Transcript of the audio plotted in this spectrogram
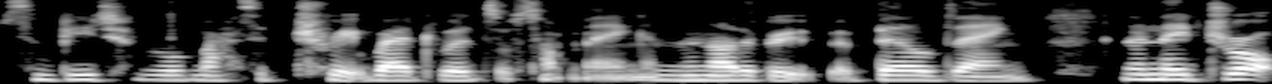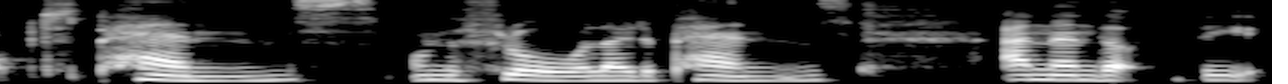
some beautiful massive tree redwoods or something and another group a building and then they dropped pens on the floor a load of pens and then the the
